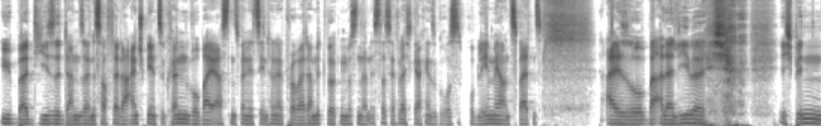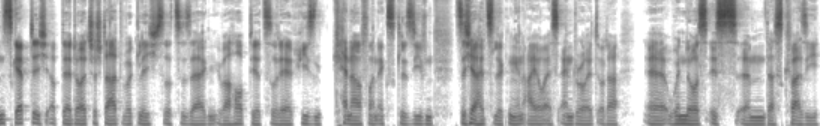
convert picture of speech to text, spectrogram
über diese dann seine Software da einspielen zu können. Wobei erstens, wenn jetzt die Internetprovider mitwirken müssen, dann ist das ja vielleicht gar kein so großes Problem mehr. Und zweitens, also bei aller Liebe, ich, ich bin skeptisch, ob der deutsche Staat wirklich sozusagen überhaupt jetzt so der Riesenkenner von exklusiven Sicherheitslücken in iOS, Android oder äh, Windows ist, ähm, dass quasi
